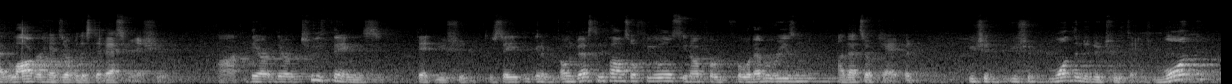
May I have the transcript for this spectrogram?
at loggerheads over this divestment issue, uh, there there are two things that you should you say you're going to invest in fossil fuels, you know, for, for whatever reason, uh, that's okay. But you should you should want them to do two things. One,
